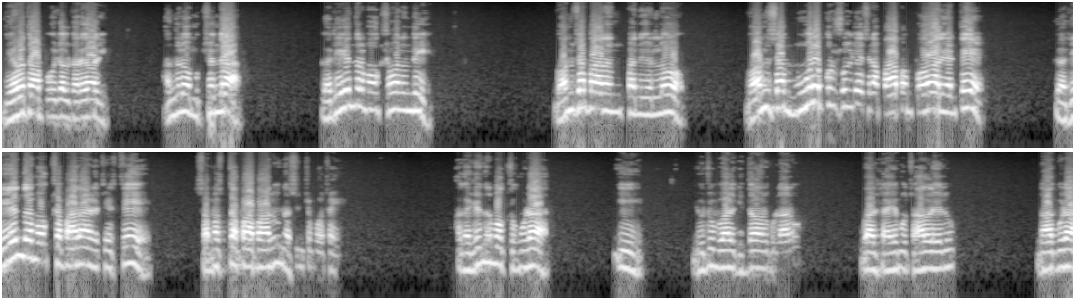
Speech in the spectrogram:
దేవతా పూజలు జరగాలి. అందులో ముఖ్యంగా గజేంద్ర మోక్షం అని ఉంది. వంశపారంపర్యంలో వంశ మూల పురుషులు చేసిన పాపం పోవాలి అంటే గజేంద్ర మోక్ష పారాయణ చేస్తే సమస్త పాపాలు నశించిపోతాయి. ఆ గజేంద్ర మోక్షం కూడా ఈ యూట్యూబ్ వాళ్ళకి ఇద్దాం అనుకున్నాను. వాళ్ళ టైము చాలలేదు. నాకు కూడా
